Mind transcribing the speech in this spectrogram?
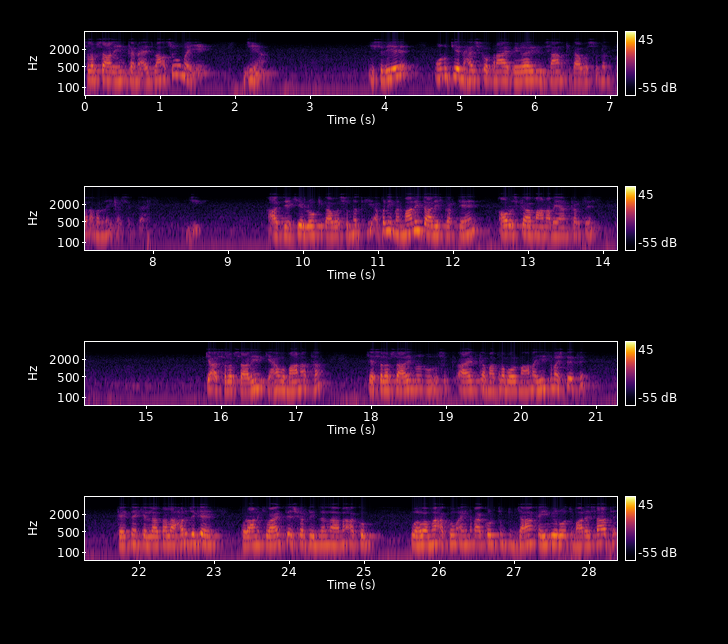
صلب صالحین کا نہج معصوم ہے یہ۔ جی ہاں۔ اس لیے ان کے نہج کو اپنائے بغیر انسان کتاب و سنت پر عمل نہیں کر سکتا ہے۔ جی۔ آج دیکھیے، لوگ کتاب و سنت کی اپنی منمانی تعریف کرتے ہیں اور اس کا معنی بیان کرتے ہیں۔ کیا سلب سالین کے یہاں وہ معنی تھا؟ کیا سلب سالین اس آیت کا مطلب اور معنی ہی سمجھتے تھے؟ کہتے ہیں کہ اللہ تعالیٰ ہر جگہ قرآن کی آیت پیش کرتے ہیں اللہ اکم وہ اکم کم تم جہاں کہیں بھی رو تمہارے ساتھ ہے۔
